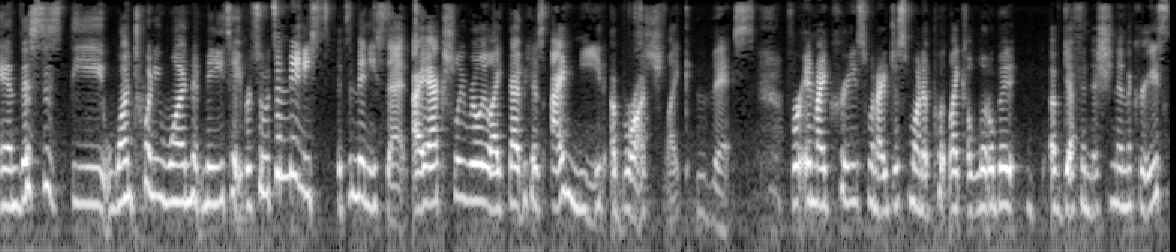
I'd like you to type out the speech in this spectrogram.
And this is the 121 mini taper. So it's a mini, it's a mini set. I actually really like that because I need a brush like this for in my crease when I just want to put like a little bit of definition in the crease.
